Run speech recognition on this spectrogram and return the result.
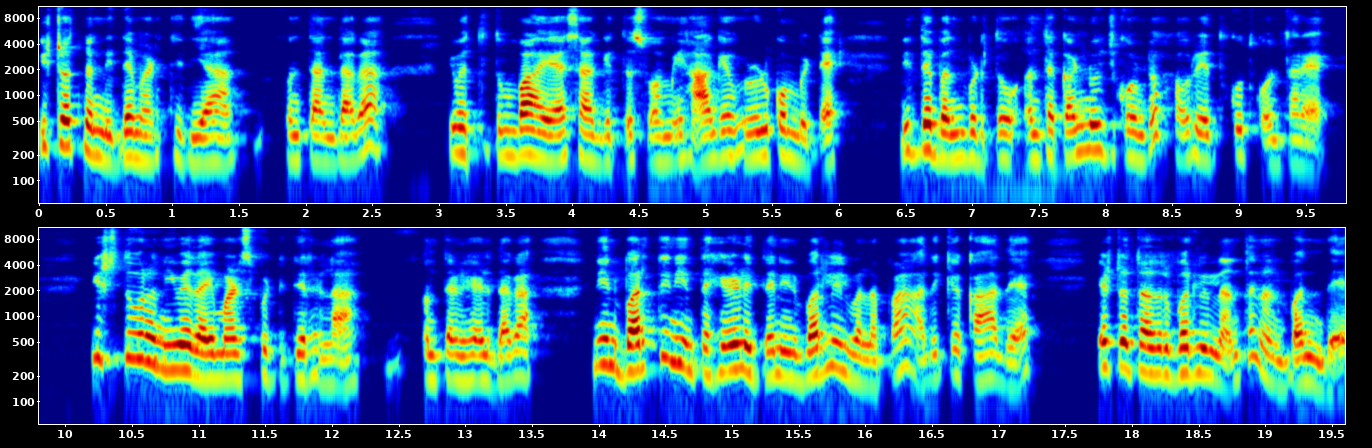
ಇಷ್ಟೊತ್ತು ನಾನು ನಿದ್ದೆ ಮಾಡ್ತಿದ್ಯಾ? ಅಂತ ಅಂದಾಗ, ಇವತ್ತು ತುಂಬ ಆಯಾಸ ಆಗಿತ್ತು ಸ್ವಾಮಿ, ಹಾಗೆ ಉರುಳ್ಕೊಂಡ್ಬಿಟ್ಟೆ. ನಿದ್ದೆ ಬಂದ್ಬಿಡ್ತು ಅಂತ ಕಣ್ಣುಜ್ಕೊಂಡು ಅವರು ಎದ್ದು ಕೂತ್ಕೊತಾರೆ. ಇಷ್ಟು ದೂರ ನೀವೇ ದಯಮಾಡಿಸ್ಬಿಟ್ಟಿದ್ದೀರಲ್ಲ? ಅಂತೇಳಿ ಹೇಳಿದಾಗ ನೀನು ಬರ್ತೀನಿ ಅಂತ ಹೇಳಿದ್ದೆ, ನೀನು ಬರಲಿಲ್ವಲ್ಲಪ್ಪ? ಅದಕ್ಕೆ ಕಾದೆ, ಎಷ್ಟೊತ್ತಾದರೂ ಬರಲಿಲ್ಲ ಅಂತ ನಾನು ಬಂದೆ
